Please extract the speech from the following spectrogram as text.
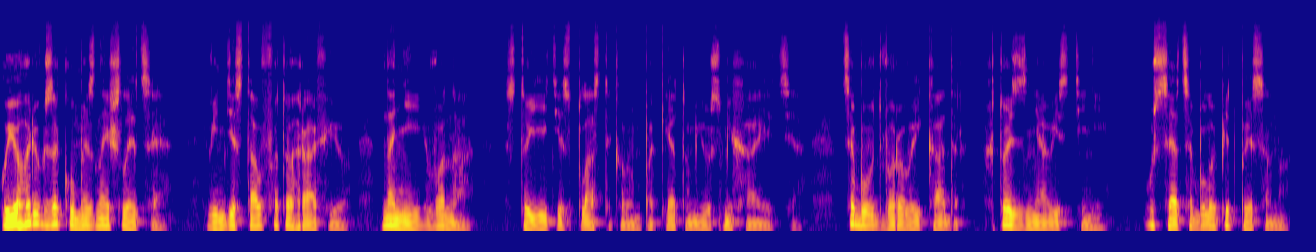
У його рюкзаку ми знайшли це. Він дістав фотографію. На ній вона стоїть із пластиковим пакетом і усміхається. Це був дворовий кадр, хтось зняв із тіні. Усе це було підписано:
